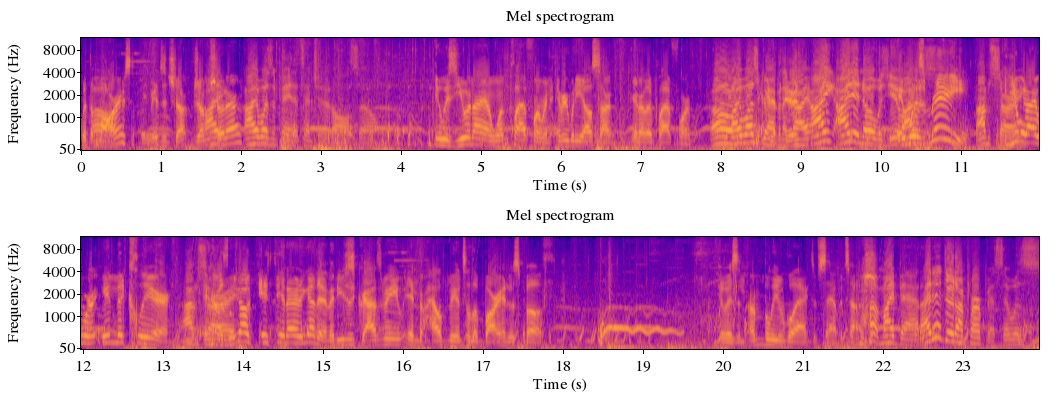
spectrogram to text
with the Oh. bars. We had to jump jump I, showdown. I wasn't paying attention at all, so. It was you and I on one platform, and everybody else on another platform. Oh, I was grabbing a guy. I I didn't know it was you. It I was me. I'm sorry. You and I were in the clear. I'm And I was sorry. like, oh, Casey and I are together. And then you just grabbed me and held me until the bar hit us both. It was an unbelievable act of sabotage. My bad. I didn't do it on purpose. It was.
